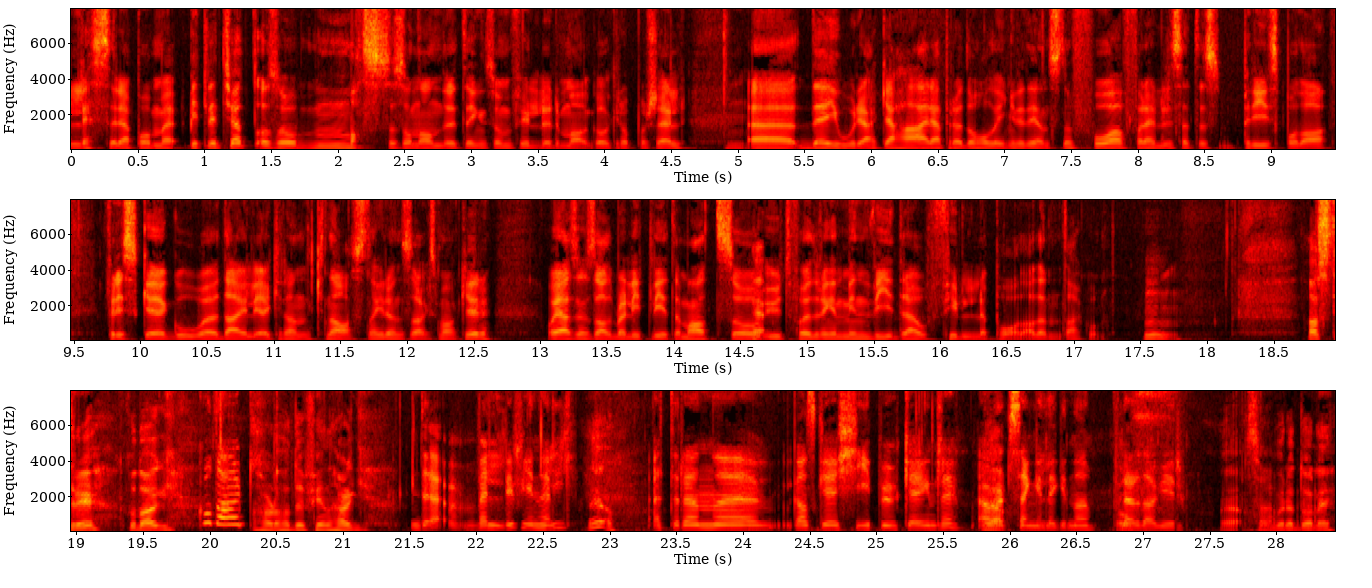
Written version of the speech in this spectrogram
lesser jeg på med bitte litt kjøtt, og så masse sånne andre ting som fyller mage og kropp og sjel. Eh, det gjorde jeg ikke her. Jeg prøvde å holde ingrediensene få, for heller sette pris på da friske, gode, deilige, knasende grønnsakssmaker. Og jeg syns da det ble litt lite mat, så Ja. utfordringen min videre er å fylle på da denne tacoen. Astrid, god dag. God dag. Har du hatt ei en fin helg? Det er veldig fin helg. Ja. Etter en uh, ganske kjip uke, egentlig. Jeg har Ja. vært sengeliggende flere Off. dager. ja Så. har vært dårlig.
